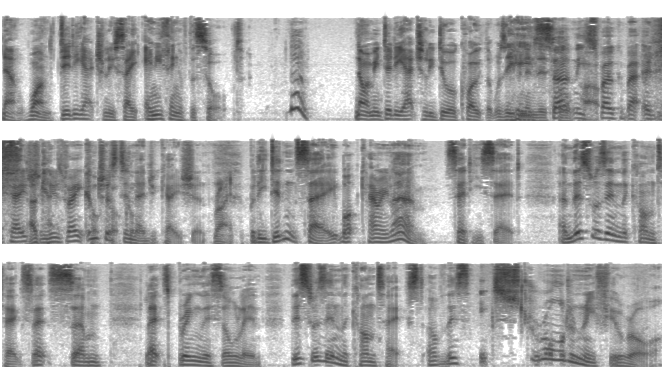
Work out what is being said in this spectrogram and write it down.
Now, one, did he actually say anything of the sort? No. No, I mean, did he actually do a quote that was even He in this? He certainly ballpark? spoke about education. Okay, He was very cool, interested cool, in education. Right. But he didn't say what Carrie Lam said he said. And this was in the context, let's um, let's bring this all in. This was in the context of this extraordinary furor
